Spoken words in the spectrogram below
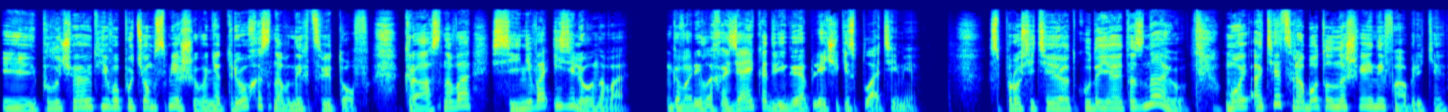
И получают его путем смешивания трех основных цветов – красного, синего и зеленого, говорила хозяйка, двигая плечики с платьями. Спросите, откуда я это знаю? Мой отец работал на швейной фабрике.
